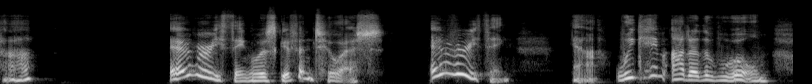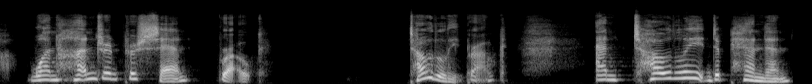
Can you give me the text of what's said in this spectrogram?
Huh? Everything was given to us. Everything. Yeah. We came out of the womb 100% broke. Totally broke. And totally dependent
